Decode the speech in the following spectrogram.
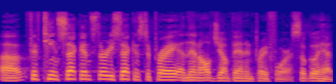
uh, 15 seconds, 30 seconds to pray, and then I'll jump in and pray for us. So go ahead.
